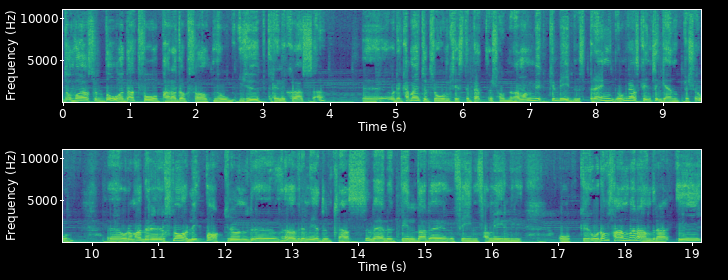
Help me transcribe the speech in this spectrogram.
De var alltså båda två paradoxalt nog djupt religiösa. Eh, och det kan man inte tro om Christer Pettersson, men han var mycket bibelsprängd och en ganska intelligent person. Eh, och de hade snarlik bakgrund, eh, övre medelklass, välutbildade, fin familj. Och, eh, och de fann varandra i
